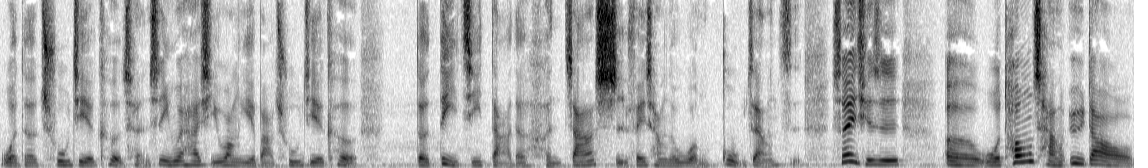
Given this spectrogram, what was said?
我的初阶课程，是因为他希望也把初阶课。的地基打得很扎实，非常的稳固，这样子。所以其实，呃，我通常遇到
